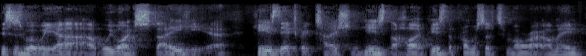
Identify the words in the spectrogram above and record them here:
this is where we are. We won't stay here here's the expectation, here's the hope, here's the promise of tomorrow. I mean,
